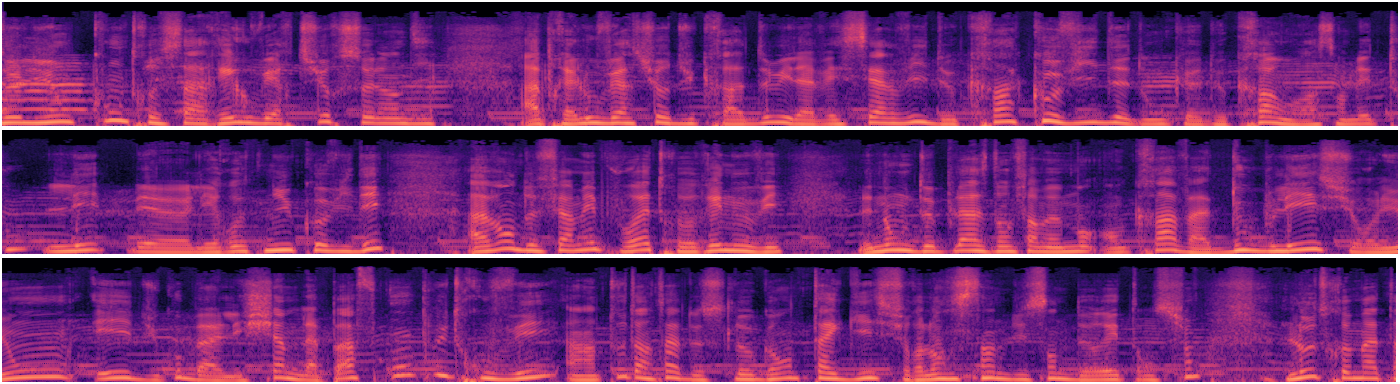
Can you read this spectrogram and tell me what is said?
de Lyon contre sa réouverture ce lundi. Après l'ouverture du CRA 2, il avait servi de CRA Covid, donc euh, de CRA on rassemblait tous les, euh, les retenus Covidés avant de fermer pour être rénové. Le nombre de places d'enfermement en CRA va doubler sur Lyon et du coup bah, les chiens de la PAF ont pu trouver un, tout un tas de slogans tagués sur l'enceinte du centre de rétention l'autre matin,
